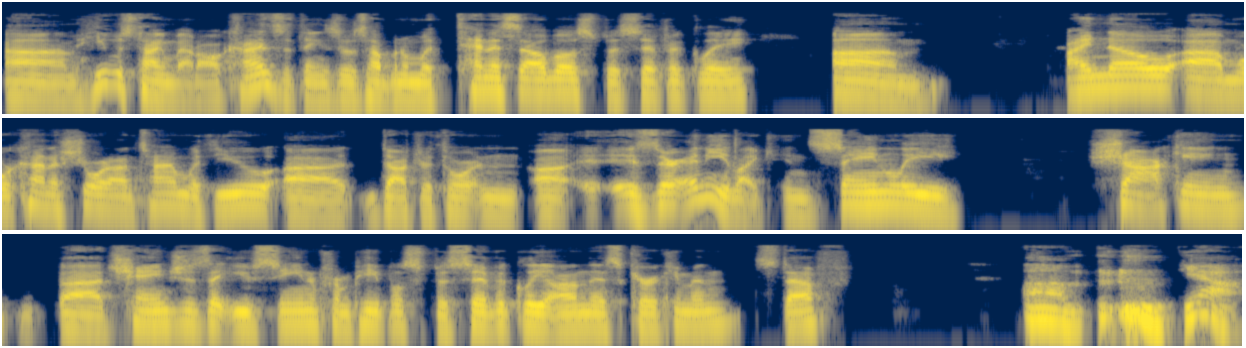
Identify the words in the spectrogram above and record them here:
um, he was talking about all kinds of things. It was helping him with tennis elbow specifically. Um, I know um, we're kind of short on time with you, uh, Dr. Thornton. Uh, is there any like insanely shocking uh, changes that you've seen from people specifically on this curcumin stuff? Um, yeah,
